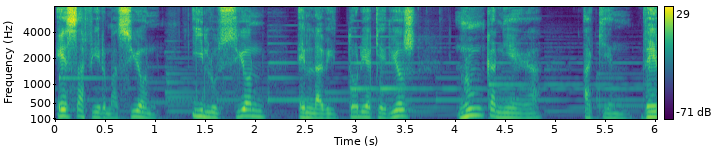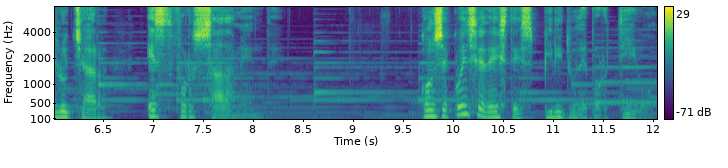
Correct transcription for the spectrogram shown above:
Es afirmación, ilusión en la victoria que Dios nunca niega a quien de luchar esforzadamente. Consecuencia de este espíritu deportivo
